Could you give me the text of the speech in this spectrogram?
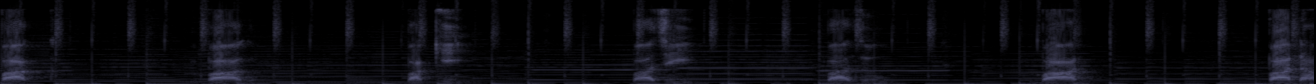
बाक बाग बाकी बाजी बाजू बाना।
